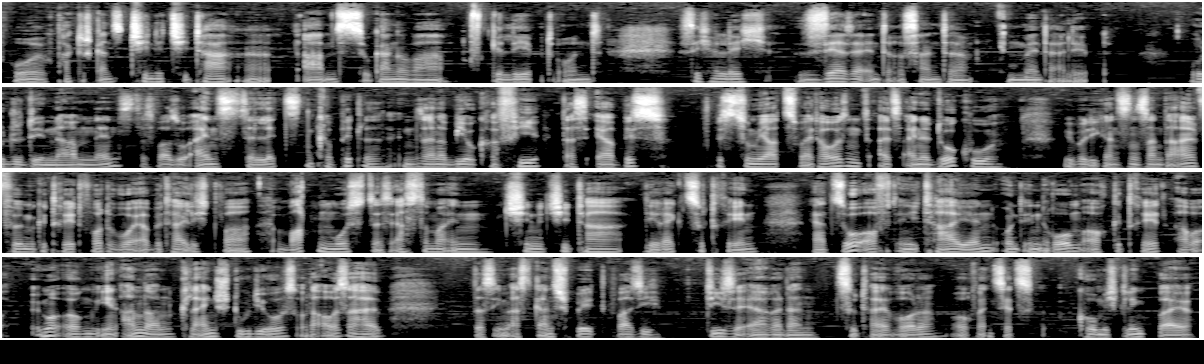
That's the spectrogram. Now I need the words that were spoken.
wo praktisch ganz Cinecittà äh, abends zugange war, gelebt und sicherlich sehr, sehr interessante Momente erlebt wo du den Namen nennst. Das war so eins der letzten Kapitel in seiner Biografie, dass er bis bis zum Jahr 2000, als eine Doku über die ganzen Sandalenfilme gedreht wurde, wo er beteiligt war, warten musste, das erste Mal in Cinecittà direkt zu drehen. Er hat so oft in Italien und in Rom auch gedreht, aber immer irgendwie in anderen kleinen Studios oder außerhalb, dass ihm erst ganz spät quasi diese Ära dann zuteil wurde, auch wenn es jetzt komisch klingt bei,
